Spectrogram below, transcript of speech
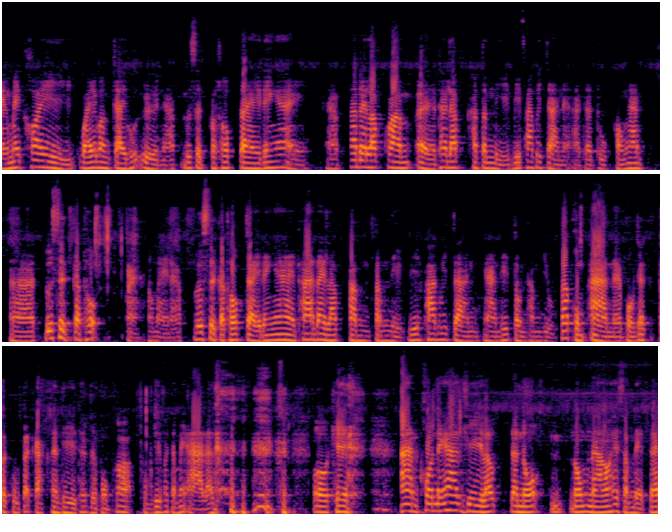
งไม่ค่อยไว้วางใจผู้อื่นนะครับรู้สึกกระทบใจได้ง่ายนะครับถ้าได้รับความเอ่อถ้าได้รับคำตำหนิวิพากษ์วิจารณ์เนี่ยอาจจะถูกของงาน รู้สึกกระทบเอาใหม่นะครับ รู้สึกกระทบใจได้ง่าย ถ้าได้รับคำตำหนิวิพากษ์วิจารณ์งานที่ตนทำอยู่ ถ้าผมอ่านเนี่ยผมจะตะกุกตะกักทันที ถ้าเกิดผมก็ผมคิดว่าจะไม่อ่านแล้ว โอเค อ่านคนใน5นาทีแล้วจะโนโน้มน้าวให้สำเร็จได้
